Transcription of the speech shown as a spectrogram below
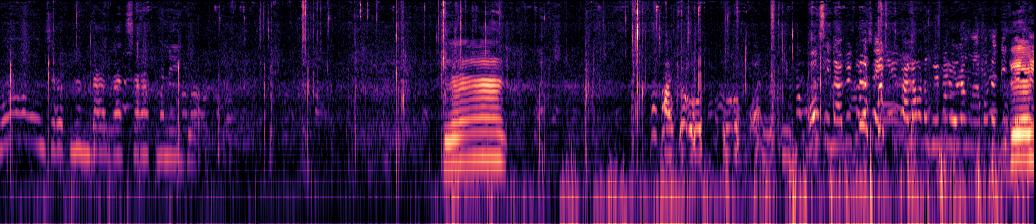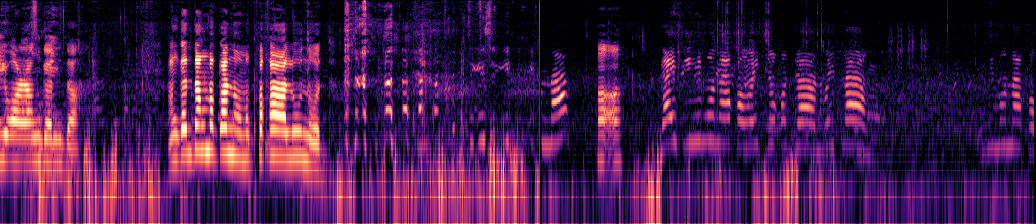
Oh, ang sarap ng dagat. Sarap maligo. Yan. Oh, sinabi ko na sa inyo. Kala ko nagbibiro lang ako. There you are, ang ganda. Ang gandang mag, ano, magpakalunod. Sige, sige. Na? Oo. Guys, ihi muna ako. Wait nyo ko dyan. Wait lang. Ihi muna ako.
